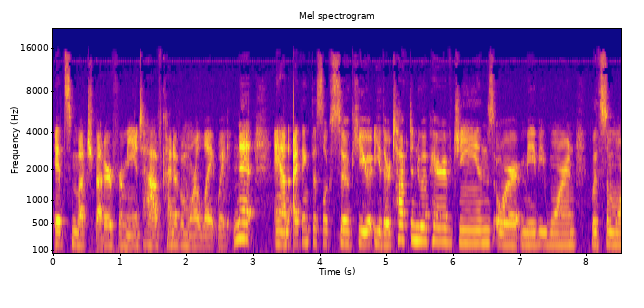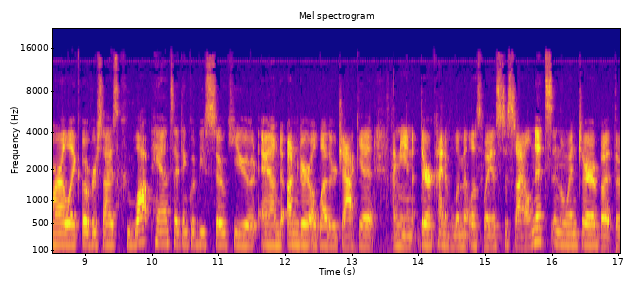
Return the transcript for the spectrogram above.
it's much better for me to have kind of a more lightweight knit, and I think this looks so cute, either tucked into a pair of jeans or maybe worn with some more like oversized culotte pants I think would be so cute, and under a leather jacket. I mean, there are kind of limitless ways to style knits in the winter, but those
